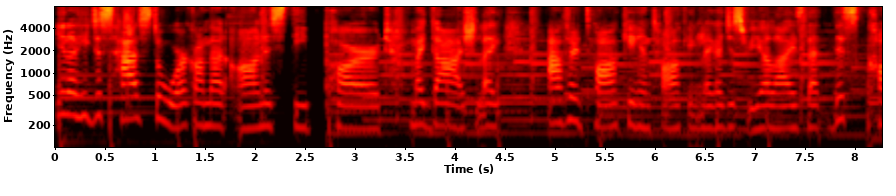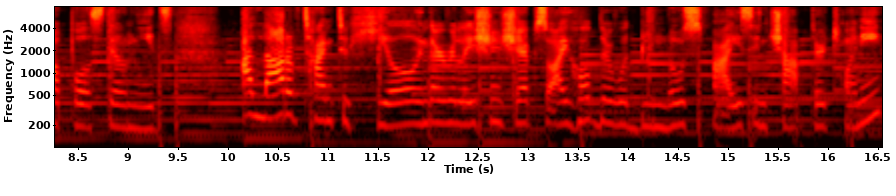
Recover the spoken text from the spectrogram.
you know he just has to work on that honesty part my gosh like after talking and talking like i just realized that this couple still needs a lot of time to heal in their relationship. So I hope there would be no spice in chapter 20.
